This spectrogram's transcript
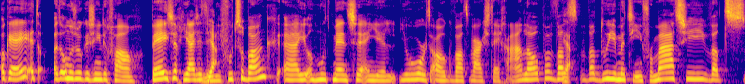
Oké, het, het, onderzoek is in ieder geval bezig. Jij zit in Ja. die voedselbank. Eh, je ontmoet mensen en je, je hoort ook wat, waar ze tegenaan lopen. Wat, wat doe je met die informatie? Wat,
